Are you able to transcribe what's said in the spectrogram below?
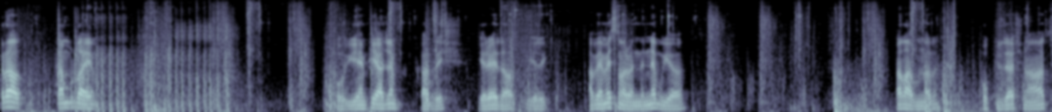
Kral ben buradayım. O UMP alacağım kardeş. Geriye de al. Abi MS var bende ne bu ya? Al abi bunları. Çok güzel şunu at.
